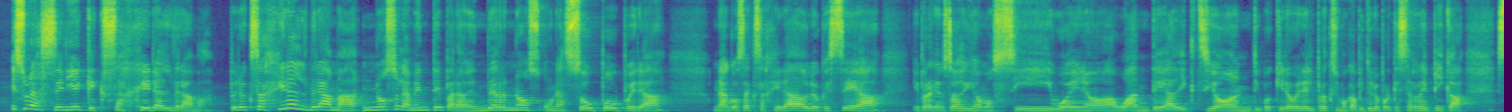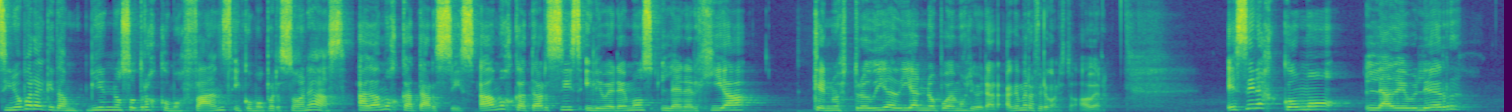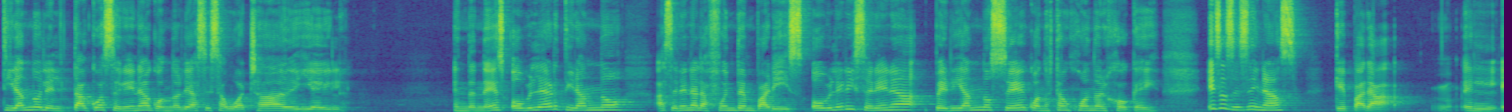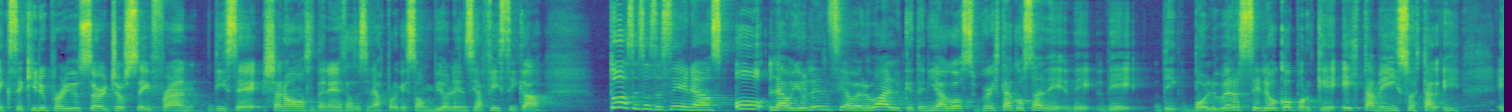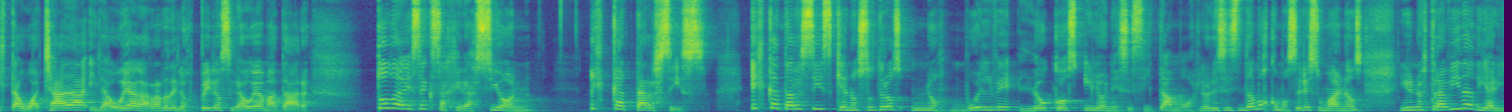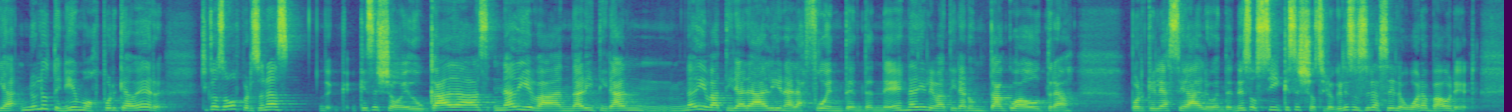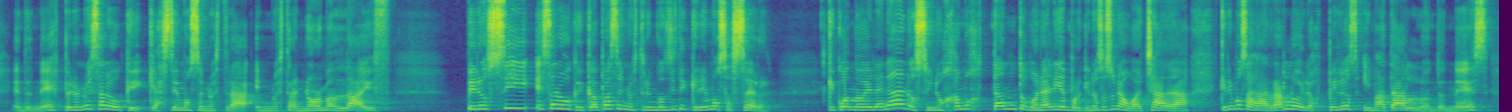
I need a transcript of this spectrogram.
Es una serie que exagera el drama, pero exagera el drama no solamente para vendernos una soap opera, una cosa exagerada o lo que sea, y para que nosotros digamos, sí, bueno, aguante, adicción, tipo, quiero ver el próximo capítulo porque se repica, sino para que también nosotros como fans y como personas hagamos catarsis, hagamos catarsis y liberemos la energía que en nuestro día a día no podemos liberar. ¿A qué me refiero con esto? A ver, escenas como la de Blair tirándole el taco a Serena cuando le hace esa guachada de Yale. ¿Entendés? O Blair tirando a Serena la fuente en París. O Blair y Serena peleándose cuando están jugando al hockey. Esas escenas que para el executive producer George Safran dice ya no vamos a tener estas escenas porque son violencia física. Todas esas escenas o la violencia verbal que tenía Gossip esta cosa de, de, de, de volverse loco porque esta me hizo esta, esta guachada y la voy a agarrar de los pelos y la voy a matar. Toda esa exageración es catarsis. Es catarsis que a nosotros nos vuelve locos y lo necesitamos. Lo necesitamos como seres humanos y en nuestra vida diaria no lo tenemos porque, a ver, chicos, somos personas qué sé yo, educadas, nadie va a andar y tirar, nadie va a tirar a alguien a la fuente, ¿entendés? Nadie le va a tirar un taco a otra porque le hace algo, ¿entendés? O sí, qué sé yo, si lo querés hacer, hacelo, what about it, ¿entendés? Pero no es algo que, que hacemos en nuestra, en nuestra normal life, pero sí es algo que capaz en nuestro inconsciente queremos hacer. Que cuando de la nada nos enojamos tanto con alguien porque nos hace una guachada, queremos agarrarlo de los pelos y matarlo, ¿entendés?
